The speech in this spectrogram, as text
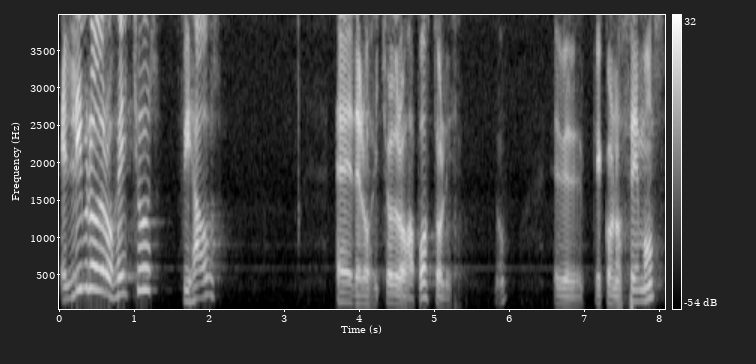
El libro de los Hechos, fijaos, eh, de los Hechos de los Apóstoles, que conocemos,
